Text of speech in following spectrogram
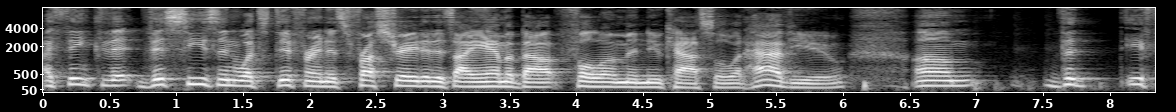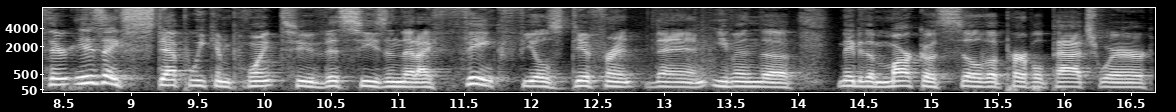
I think that this season, what's different, as frustrated as I am about Fulham and Newcastle, what have you, um, the if there is a step we can point to this season that I think feels different than even the maybe the Marco Silva purple patch, where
